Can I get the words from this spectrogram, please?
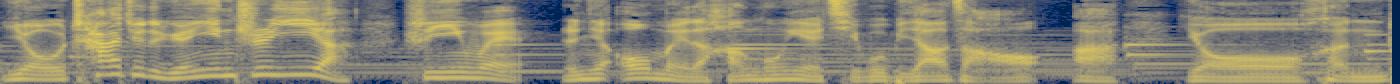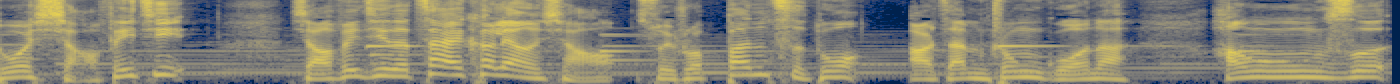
有差距的原因之一啊，是因为人家欧美的航空业起步比较早啊，有很多小飞机，小飞机的载客量小，所以说班次多。而咱们中国呢，航空公司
